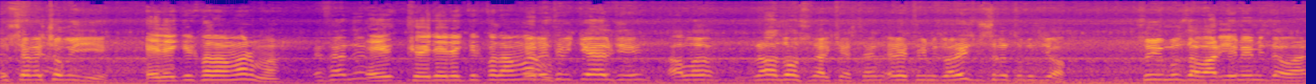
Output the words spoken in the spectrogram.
Bu sene çok iyi. Elektrik falan var mı? Efendim? Ev, köyde elektrik falan var mı? Elektrik geldi. Allah razı olsun herkesten. Elektriğimiz var. Hiçbir sıkıntımız yok. Suyumuz da var, yemeğimiz de var.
